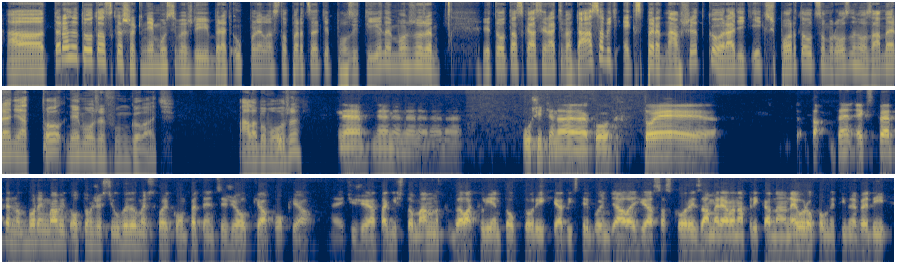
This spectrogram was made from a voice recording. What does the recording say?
A teraz je to otázka, však nemusíme vždy vybrať úplne len 100% pozitívne. Možno, že je to otázka asi na teba. Dá sa byť expert na všetko, radiť x športovcom rôzneho zamerania, to nemôže fungovať. Alebo môže? Ne, ne, ne, ne, ne, ne. Určite ne. Ako, to je, ten expert, ten odborník má byť o tom, že si uvedomuje svoje kompetencie, že odkiaľ pokiaľ. Hej. Čiže ja takisto mám veľa klientov, ktorých ja distribujem ďalej, že ja sa skôr zameriavam napríklad na neurokognitívne vedy,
